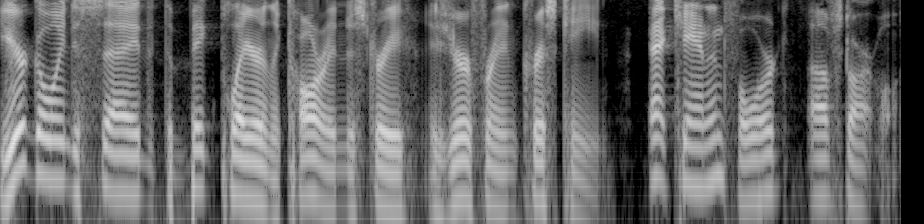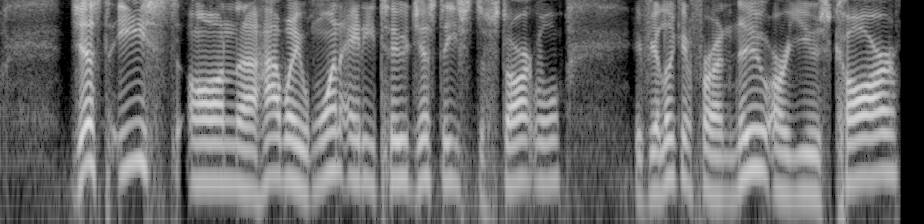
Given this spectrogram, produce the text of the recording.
You're going to say that the big player in the car industry is your friend Chris Keene. at Cannon Ford of Starkville. Just east on uh, Highway 182, just east of Starkville, If you're looking for a new or used car,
